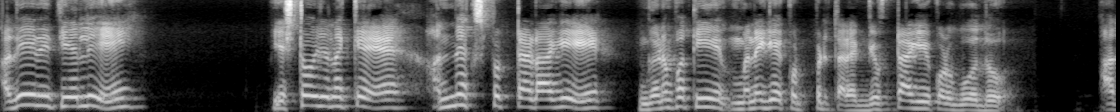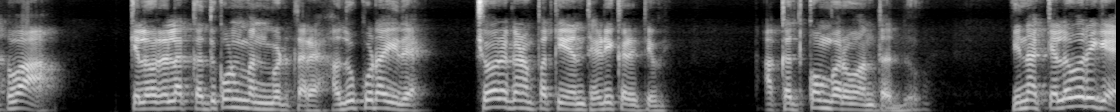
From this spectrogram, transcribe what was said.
ಅದೇ ರೀತಿಯಲ್ಲಿ ಎಷ್ಟೋ ಜನಕ್ಕೆ ಅನ್ಎಕ್ಸ್ಪೆಕ್ಟೆಡ್ ಆಗಿ ಗಣಪತಿ ಮನೆಗೆ ಕೊಟ್ಬಿಡ್ತಾರೆ ಗಿಫ್ಟ್ ಆಗಿ ಕೊಡ್ಬೋದು. ಅಥವಾ ಕೆಲವರೆಲ್ಲ ಕದ್ಕೊಂಡು ಬಂದ್ಬಿಡ್ತಾರೆ, ಅದು ಕೂಡ ಇದೆ. ಚೋರ ಗಣಪತಿ ಅಂತ ಹೇಳಿ ಕರಿತೀವಿ. ಆ ಕದ್ಕೊಂಬರುವಂಥದ್ದು ಇನ್ನು ಕೆಲವರಿಗೆ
